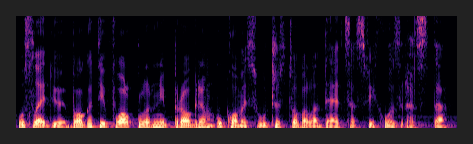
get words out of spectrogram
Usledio je bogati folklorni program u kome su učestvovala deca svih uzrasta.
